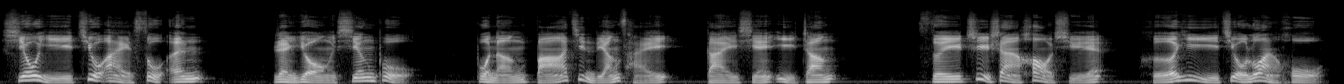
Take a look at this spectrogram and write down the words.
修以旧爱素恩。任用兴部，不能拔尽良才，改贤易章。虽至善好学，何益救乱乎？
